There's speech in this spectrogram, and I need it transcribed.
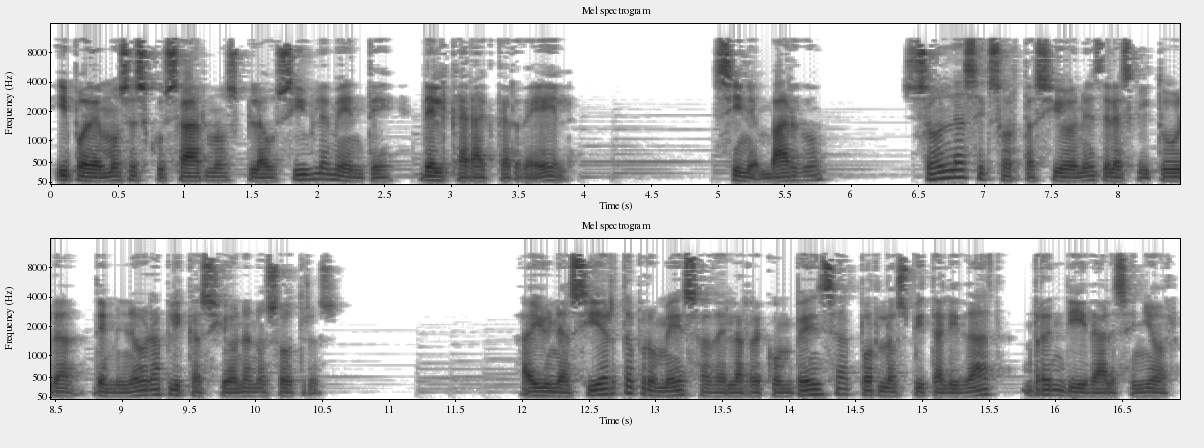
y podemos excusarnos plausiblemente del carácter de él. Sin embargo, son las exhortaciones de la Escritura de menor aplicación a nosotros. Hay una cierta promesa de la recompensa por la hospitalidad rendida al Señor,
